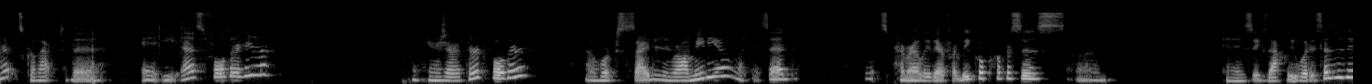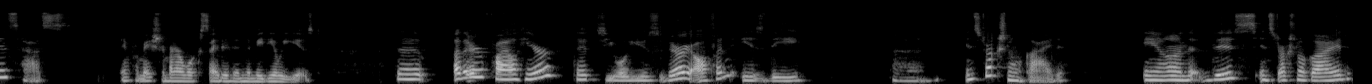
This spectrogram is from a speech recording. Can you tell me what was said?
All right, let's go back to the AES folder here. And here's our third folder, uh, works cited in raw media. Like I said, it's primarily there for legal purposes. Um, and is exactly what it says it is, has information about our works cited in the media we used. The other file here that you will use very often is the um, instructional guide. And this instructional guide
